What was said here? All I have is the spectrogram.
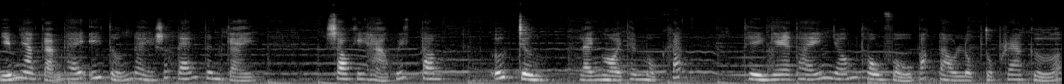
diễm nhan cảm thấy ý tưởng này rất đáng tin cậy. Sau khi hạ quyết tâm, ước chừng lại ngồi thêm một khắc, thì nghe thấy nhóm thôn phụ bắt đầu lục tục ra cửa,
